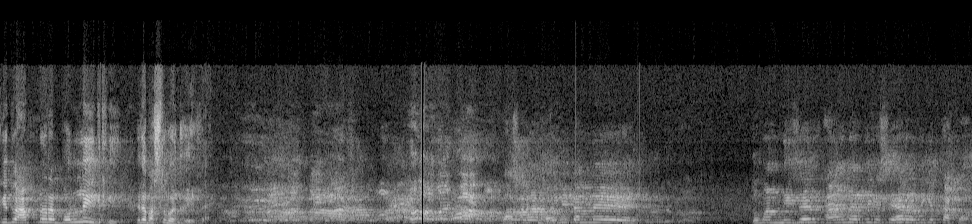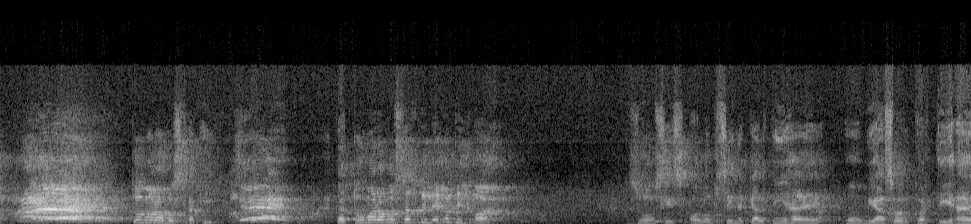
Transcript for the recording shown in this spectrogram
কিন্তু আপনারা বললেই দেখি এটা বাস্তবায়ন হয়ে যায়। বাস্তবায়ন হয়নি কেমনে? তোমার নিজের আয়নার দিকে, চেহারার দিকে তাকাও। তোমার অবস্থা কি? তা তোমার অবস্থা যদি বেগতিক হয় जो चीज ऑलोप से निकलती है वो भी असर करती है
